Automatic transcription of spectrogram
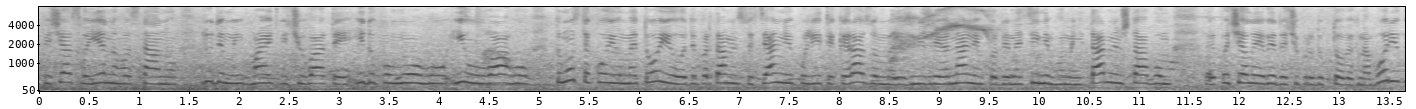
і під час воєнного стану люди мають відчувати і допомогу, і увагу. Тому з такою метою департамент соціальної політики разом з міжрегіональним координаційним гуманітарним штабом е, почали видачу продуктових наборів.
